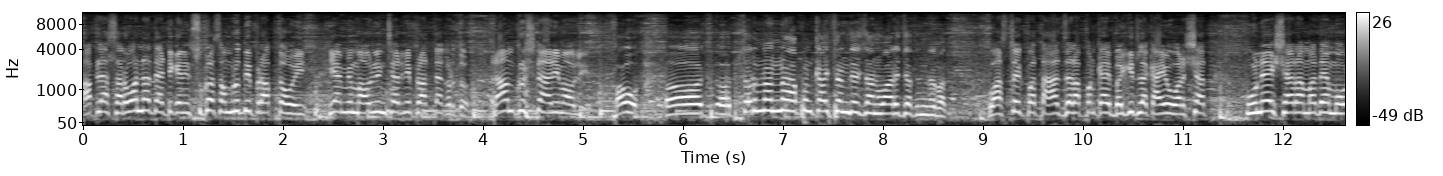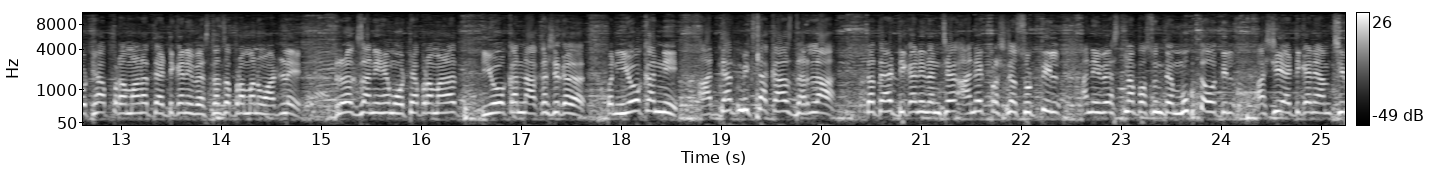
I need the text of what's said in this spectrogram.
आपल्या सर्वांना त्या ठिकाणी सुख समृद्धी प्राप्त होईल ही आम्ही माऊलींच्यानी प्रार्थना करतो. रामकृष्ण हरी माऊली. भाऊ तरुणांना आपण काय संदेश द्याल वारीच्या संदर्भात. वास्तविक पत्ता आज जर आपण काही बघितलं काही वर्षात पुणे शहरामध्ये मोठ्या प्रमाणात त्या ठिकाणी व्यसनाचं प्रमाण वाढले. ड्रग्ज आणि हे मोठ्या प्रमाणात युवकांना आकर्षित करतात. पण युवकांनी आध्यात्मिकचा कास धरला तर त्या ठिकाणी त्यांचे अनेक प्रश्न सुटतील आणि व्यसनापासून ते मुक्त होतील अशी या ठिकाणी आमची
